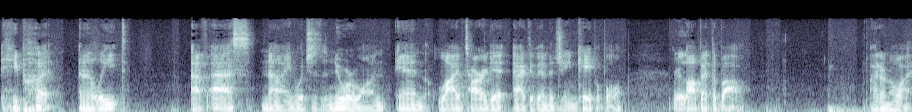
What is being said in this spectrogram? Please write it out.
he put an Elite FS 9, which is the newer one, and live target active imaging capable Really? up at the bow. I don't know why.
